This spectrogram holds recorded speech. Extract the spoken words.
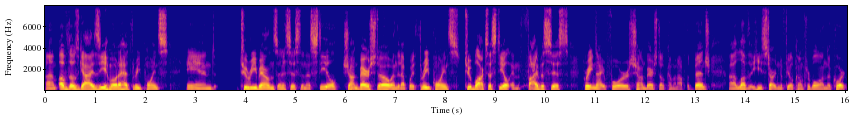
Um, of those guys, Zee Hamoda had three points and two rebounds, an assist, and a steal. Sean Bairstow ended up with three points, two blocks, a steal, and five assists. Great night for Sean Bairstow coming off the bench. Uh, love that he's starting to feel comfortable on the court.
